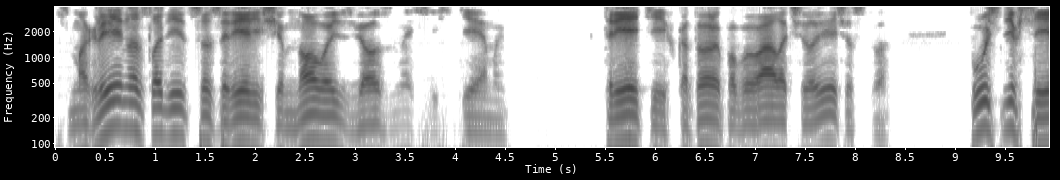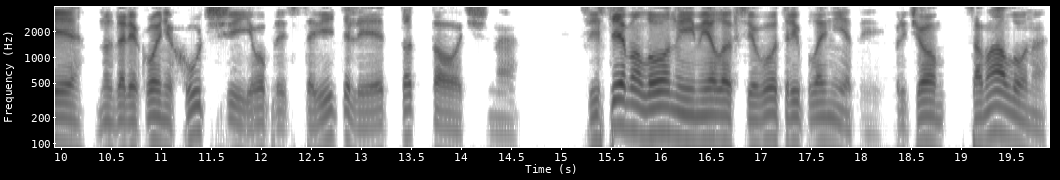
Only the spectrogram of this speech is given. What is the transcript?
смогли насладиться зрелищем новой звездной системы третий, в которой побывало человечество. Пусть не все, но далеко не худшие его представители, это точно. Система Луны имела всего три планеты, причем сама Луна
